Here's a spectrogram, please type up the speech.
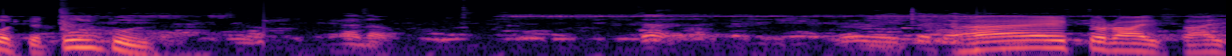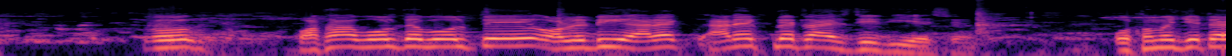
করছে তুল তুল এই তো রাইস রাইস তো কথা বলতে বলতে অলরেডি আরেক আরেক প্লেট রাইস দিয়ে দিয়েছে। প্রথমে যেটা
